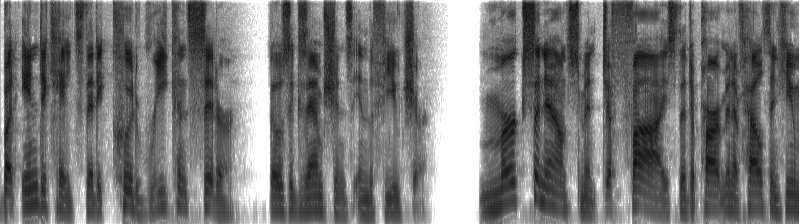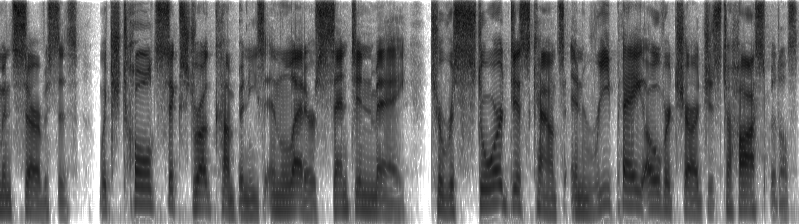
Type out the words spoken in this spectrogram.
but indicates that it could reconsider those exemptions in the future. Merck's announcement defies the Department of Health and Human Services, which told six drug companies in letters sent in May to restore discounts and repay overcharges to hospitals,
